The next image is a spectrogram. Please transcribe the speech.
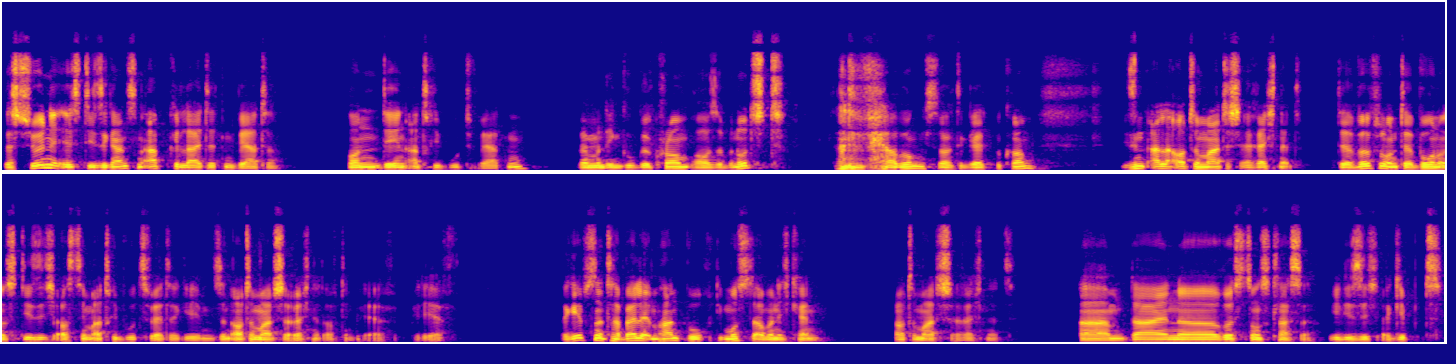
Das Schöne ist, diese ganzen abgeleiteten Werte von den Attributwerten, wenn man den Google Chrome Browser benutzt, kleine Werbung, ich sollte Geld bekommen, die sind alle automatisch errechnet. Der Würfel und der Bonus, die sich aus dem Attributswert ergeben, sind automatisch errechnet auf dem PDF. Da gibt es eine Tabelle im Handbuch, die musst du aber nicht kennen. Automatisch errechnet. Ähm, deine Rüstungsklasse, wie die sich ergibt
